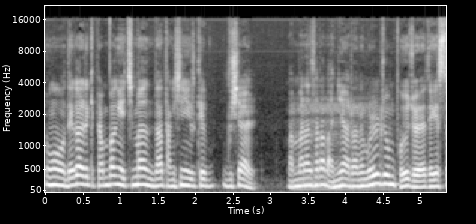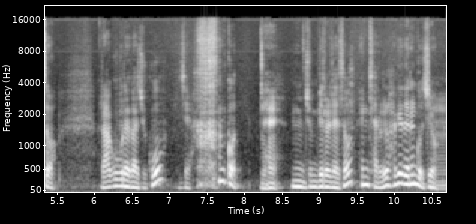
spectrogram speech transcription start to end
어 내가 이렇게 변방에 있지만 나 당신이 이렇게 무시할 만만한 사람 아니야라는 걸 좀 보여줘야 되겠어라고 그래가지고 이제 한껏 네. 음, 준비를 해서 행차를 하게 되는 거죠. 음,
